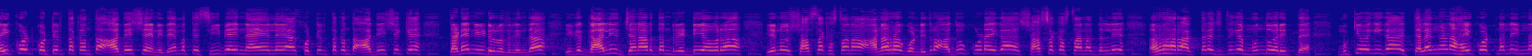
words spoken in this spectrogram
ಹೈಕೋರ್ಟ್ ಕೊಟ್ಟಿರ್ತಕ್ಕಂಥ ಆದೇಶ ಏನಿದೆ? ಮತ್ತೆ ಸಿಬಿಐ ನ್ಯಾಯಾಲಯ ಕೊಟ್ಟಿರ್ತಕ್ಕಂಥ ಆದೇಶಕ್ಕೆ ತಡೆ ನೀಡಿರೋದ್ರಿಂದ ಈಗ ಗಾಲಿ ಜನಾರ್ದನ್ ರೆಡ್ಡಿ ಅವರ ಏನು ಶಾಸಕ ಸ್ಥಾನ ಅನರ್ಹಗೊಂಡಿದ್ರು ಅದು ಕೂಡ ಈಗ ಶಾಸಕ ಸ್ಥಾನದಲ್ಲಿ ಅರ್ಹರಾಗ್ತಾರೆ ಜೊತೆಗೆ ಮುಂದುವರಿಯುತ್ತೆ. ಮುಖ್ಯವಾಗಿ ಈಗ ತೆಲಂಗಾಣ ಹೈಕೋರ್ಟ್ನಲ್ಲಿ ಇನ್ನ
